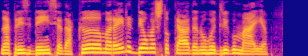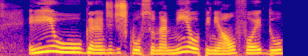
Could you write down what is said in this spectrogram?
na presidência da Câmara. Ele deu uma estocada no Rodrigo Maia. E o grande discurso, na minha opinião, foi do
